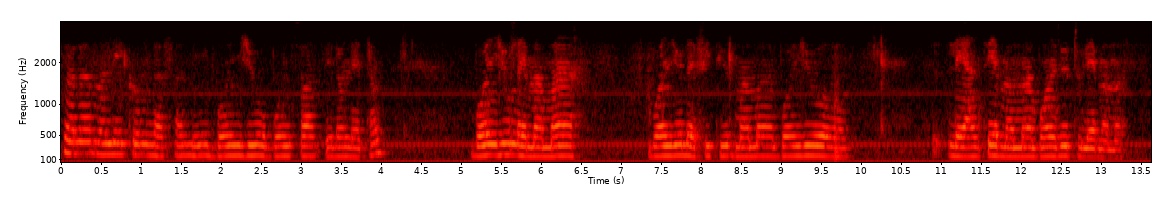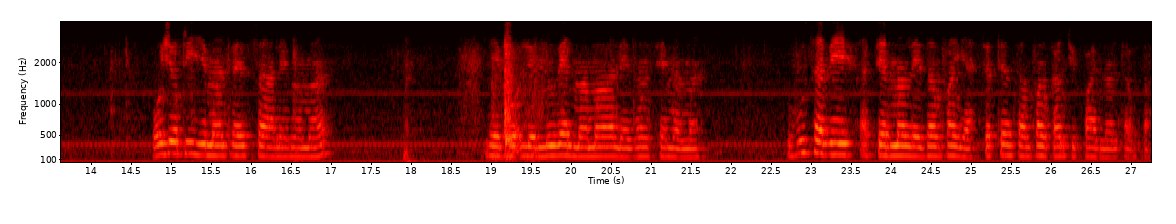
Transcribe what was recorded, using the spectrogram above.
Salam alaikum la famille, bonjour, bonsoir selon les temps. Bonjour les mamans, bonjour les futures mamans, bonjour les anciennes mamans, bonjour tous les mamans. Aujourd'hui, je m'adresse à les mamans, les, les nouvelles mamans, les anciennes mamans. Vous savez, actuellement, les enfants, il y a certains enfants, quand tu parles, n'entendent pas.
